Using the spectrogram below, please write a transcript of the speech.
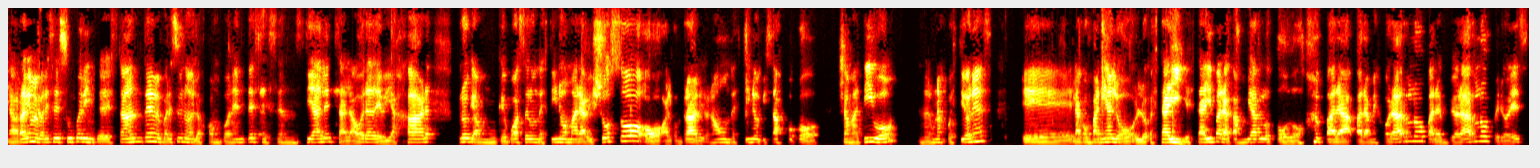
La verdad que me parece súper interesante, me parece uno de los componentes esenciales a la hora de viajar. Creo que aunque pueda ser un destino maravilloso o al contrario, ¿no? Un destino quizás poco llamativo en algunas cuestiones, eh, la compañía lo, está ahí, está ahí para cambiarlo todo, para, para mejorarlo, para empeorarlo, pero es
